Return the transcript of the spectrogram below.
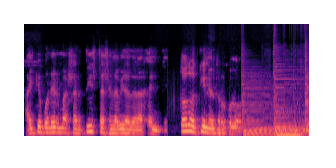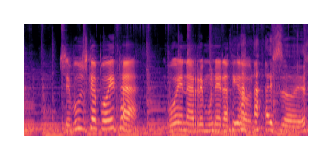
Hay que poner más artistas en la vida de la gente. Todo tiene otro color. Se busca poeta. Buena remuneración. Eso es.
